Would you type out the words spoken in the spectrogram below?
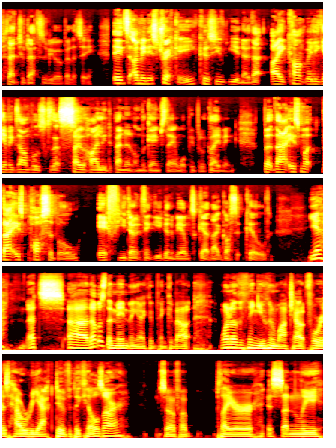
potential deaths of your ability. It's I mean it's tricky because you you know that I can't really give examples because that's so highly dependent on the game state and what people are claiming. But that is much, that is possible if you don't think you're going to be able to get that gossip killed. Yeah, that's uh, that was the main thing I could think about. One other thing you can watch out for is how reactive the kills are. So if a player is suddenly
